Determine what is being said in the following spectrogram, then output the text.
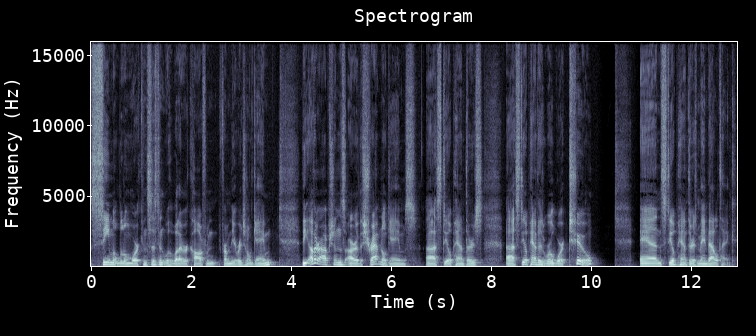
seem a little more consistent with what I recall from from the original game. The other options are the shrapnel games, Steel Panthers, Steel Panthers World War II, and Steel Panthers Main Battle Tank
